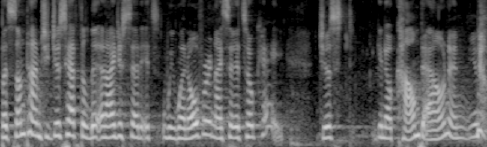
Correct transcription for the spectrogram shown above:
But sometimes you just have to. And I just said it's. We went over it, and I said it's okay. Just you know, calm down, and you know,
